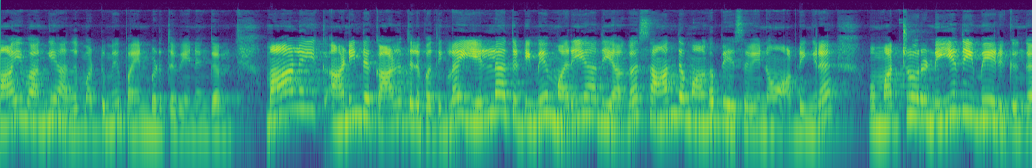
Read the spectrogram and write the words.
பாய் வாங்கி அது மட்டுமே பயன்படுத்த வேணுங்க. மாலை அணிந்த காலத்தில் பார்த்திங்களா எல்லாத்திட்டையுமே மரியாதையாக சாந்தமாக பேச வேணும் அப்படிங்கிற மற்றொரு நியதியுமே இருக்குங்க.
